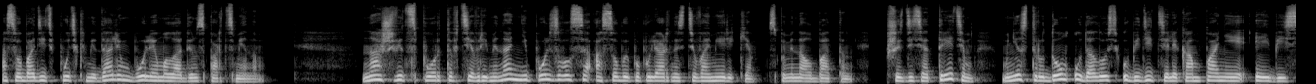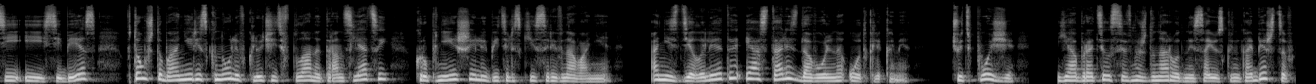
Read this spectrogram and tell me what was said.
освободить путь к медалям более молодым спортсменам. «Наш вид спорта в те времена не пользовался особой популярностью в Америке», вспоминал Баттон. «В 63-м мне с трудом удалось убедить телекомпании ABC и CBS в том, чтобы они рискнули включить в планы трансляций крупнейшие любительские соревнования. Они сделали это и остались довольны откликами. Чуть позже я обратился в Международный союз конькобежцев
